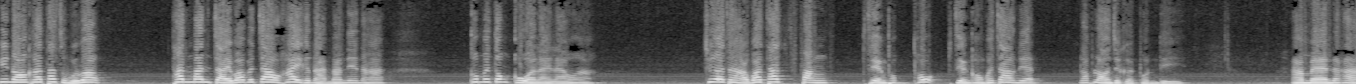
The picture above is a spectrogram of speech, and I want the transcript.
พี่น้องคะถ้าสมมติว่าท่านมั่นใจว่าพระเจ้าให้ขนาดนั้นเนี่ยนะคะก็ไม่ต้องกลัวอะไรแล้วค่ะ เชื่อจะหาว่าถ้าฟังเสียงพระเสียงของพระเจ้าเนี่ย รับรองจะเกิดผลดี อาเมนนะคะ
